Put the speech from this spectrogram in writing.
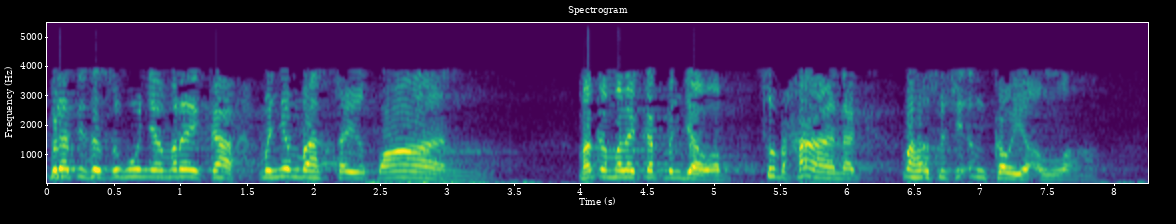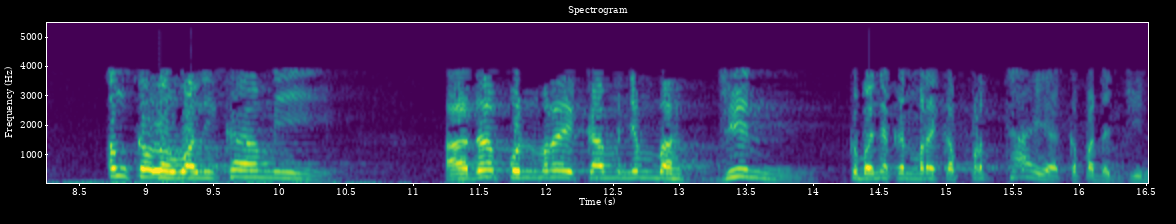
berarti sesungguhnya mereka menyembah syaitan. Maka malaikat menjawab, Subhanak, maha suci engkau ya Allah. Engkaulah wali kami. Adapun mereka menyembah jin, Kebanyakan mereka percaya kepada jin.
